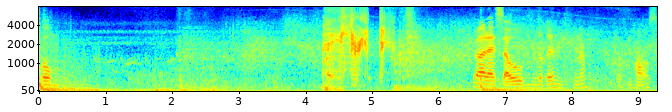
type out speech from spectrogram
Boom. ja, der ist da oben drin, ne? Auf dem Haus.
